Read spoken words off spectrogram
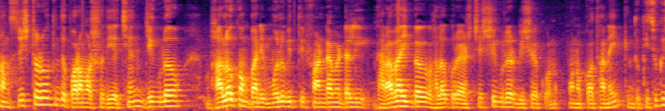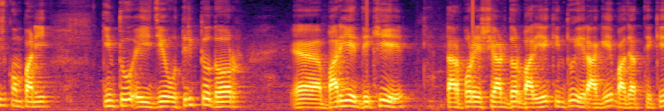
সংশ্লিষ্টরাও কিন্তু পরামর্শ দিয়েছেন যেগুলো ভালো কোম্পানি মৌলভিত্তিক ফান্ডামেন্টালি ধারাবাহিকভাবে ভালো করে আসছে, সেগুলোর বিষয়ে কোনো কোনো কথা নেই। কিন্তু কিছু কিছু কোম্পানি কিন্তু এই যে অতিরিক্ত দর বাড়িয়ে দেখিয়ে তারপরে শেয়ার দর বাড়িয়ে কিন্তু এর আগে বাজার থেকে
